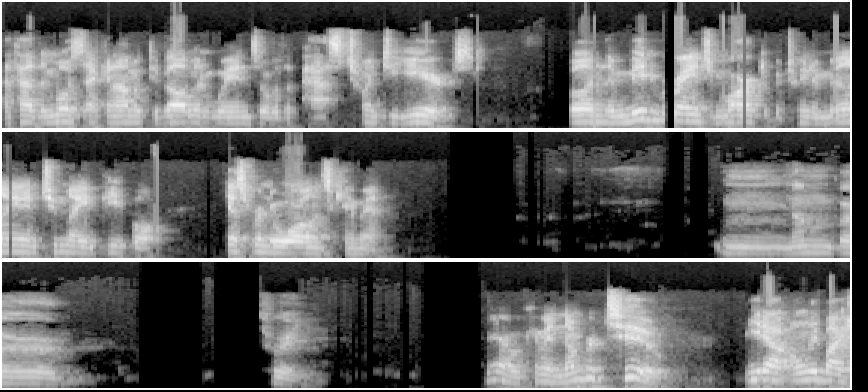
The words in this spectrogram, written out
have had the most economic development wins over the past 20 years. Well, in the mid-range market between a million and two million people, guess where New Orleans came in? Mm, number three. Yeah, we came in number two, beat out only by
